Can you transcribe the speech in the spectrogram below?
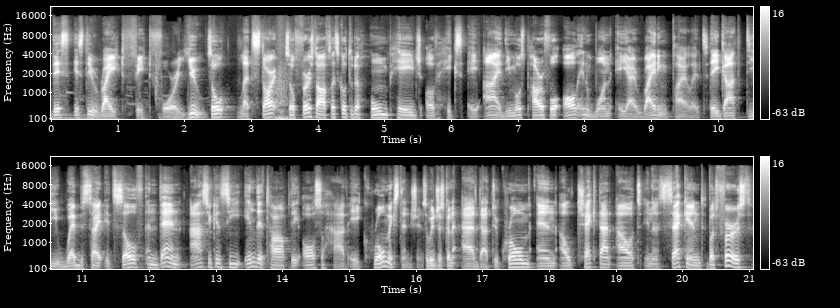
this is the right fit for you. So let's start. So first off, let's go to the homepage of Hix AI, the most powerful all-in-one AI writing pilot. They got the website itself and then as you can see in the top, they also have a Chrome extension. So we're just gonna add that to Chrome and I'll check that out in a second. But first,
